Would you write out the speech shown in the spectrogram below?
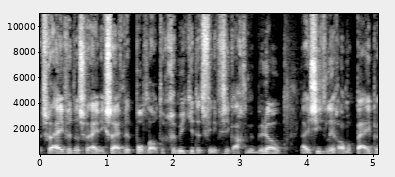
schrijven, dan schrijf ik schrijf met potlood een gummetje. Dat vind ik fysiek achter mijn bureau. Nou, je ziet er liggen allemaal pijpen.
